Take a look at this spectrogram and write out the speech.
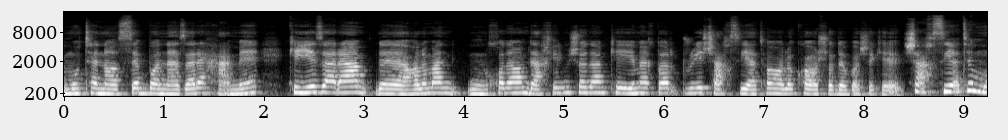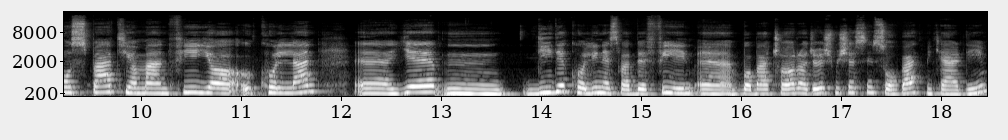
متناسب با نظر همه که یه ذره حالا من خودم هم دخیل می شدم که یه مقدار روی شخصیت ها حالا کار شده باشه که شخصیت مثبت یا منفی یا کلا یه دید کلی نسبت به فیلم با بچه ها راجبش میشستیم صحبت می‌کردیم.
